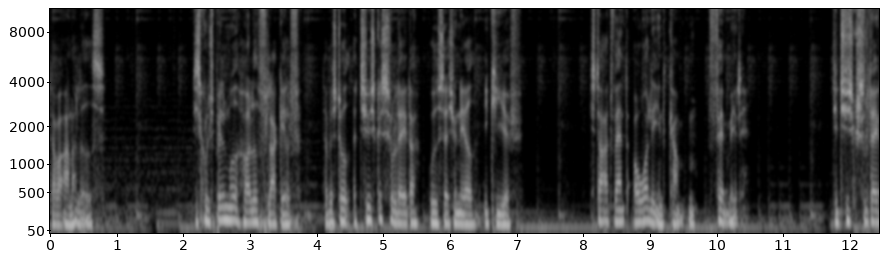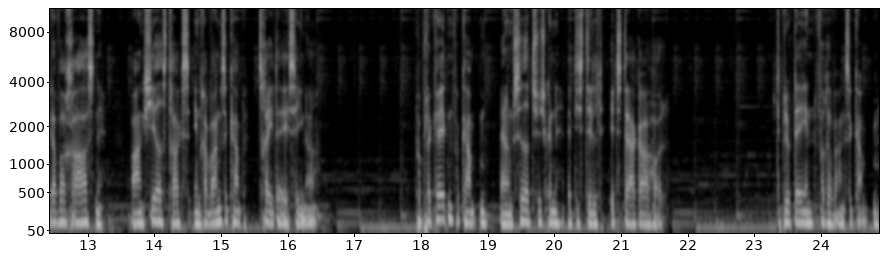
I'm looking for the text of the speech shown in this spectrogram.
der var anderledes. De skulle spille mod holdet Flagelf, der bestod af tyske soldater udstationeret i Kiev. Start vandt overlegent kampen 5-1. De tyske soldater var rasende og arrangerede straks en revancekamp tre dage senere. På plakaten for kampen annoncerede tyskerne, at de stillede et stærkere hold. Det blev dagen for revancekampen.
